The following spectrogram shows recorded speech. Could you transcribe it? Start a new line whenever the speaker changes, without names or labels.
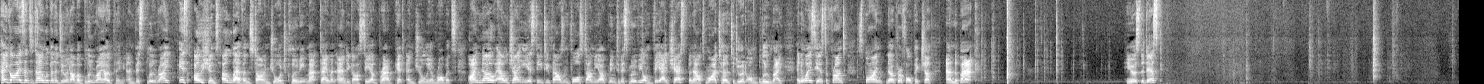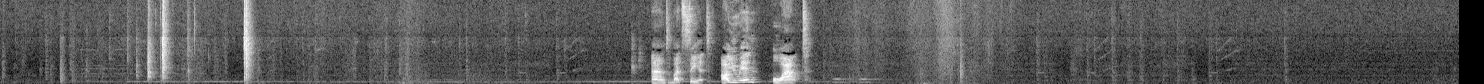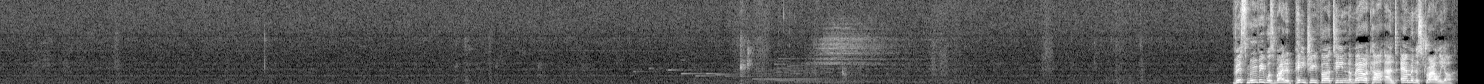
Hey guys, and today we're going to do another Blu-ray opening, and this Blu-ray is Ocean's 11, starring George Clooney, Matt Damon, Andy Garcia, Brad Pitt, and Julia Roberts. I know LJ est 2004's done the opening to this movie on VHS, but now it's my turn to do it on Blu-ray. Anyways, here's the front, spine, no profile picture, and the back. Here's the disc. And let's see it. Are you in or out? This movie was rated PG-13 in America and M in Australia.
